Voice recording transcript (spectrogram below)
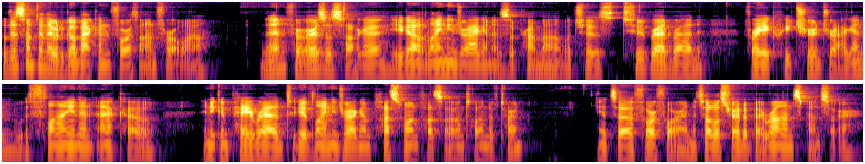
But this is something they would go back and forth on for a while. Then for Urza Saga, you got Lightning Dragon as a promo, which is two red red for a creature dragon with flying and echo, and you can pay red to give Lightning Dragon plus one plus zero until end of turn. It's a 4 4 and it's illustrated by Ron Spencer.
